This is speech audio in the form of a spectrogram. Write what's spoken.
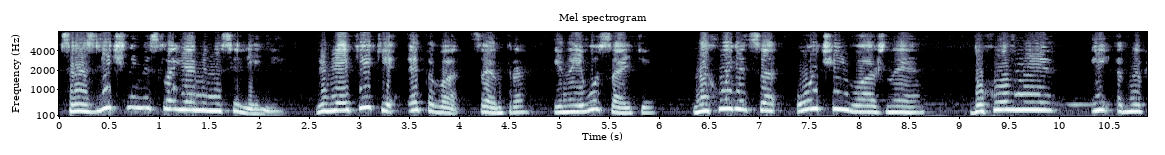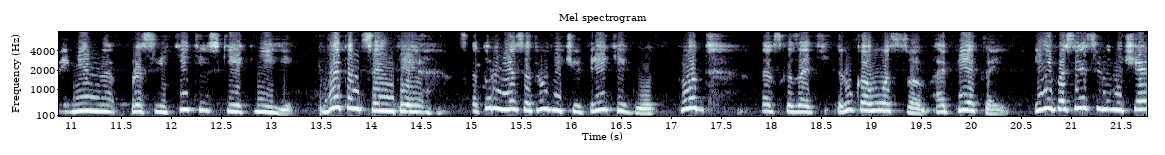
с различными слоями населения. В библиотеке этого центра и на его сайте находятся очень важные духовные и одновременно просветительские книги. В этом центре, с которым я сотрудничаю третий год, под, так сказать, руководством, опекой и непосредственным уча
